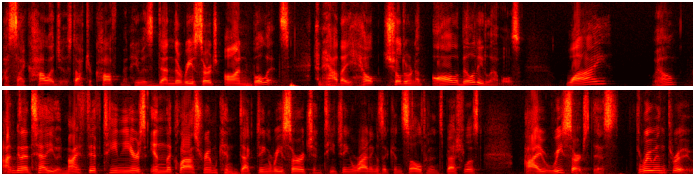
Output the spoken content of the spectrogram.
a psychologist, Dr. Kaufman, who has done the research on bullets and how they help children of all ability levels. Why? Well, I'm going to tell you, in my 15 years in the classroom conducting research and teaching writing as a consultant and specialist, I researched this through and through.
